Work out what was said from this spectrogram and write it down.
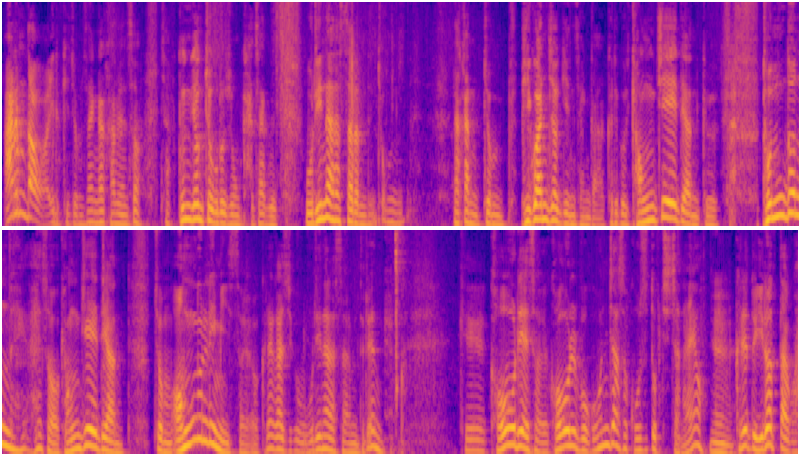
아름다워 이렇게 좀 생각하면서 자 긍정적으로 좀 가자고. 우리나라 사람들 좀 약간 좀 비관적인 생각 그리고 경제에 대한 그 돈돈해서 경제에 대한 좀 억눌림이 있어요. 그래가지고 우리나라 사람들은 그 거울에서 거울 보고 혼자서 고스톱 치잖아요. 네. 그래도 잃었다고 아,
